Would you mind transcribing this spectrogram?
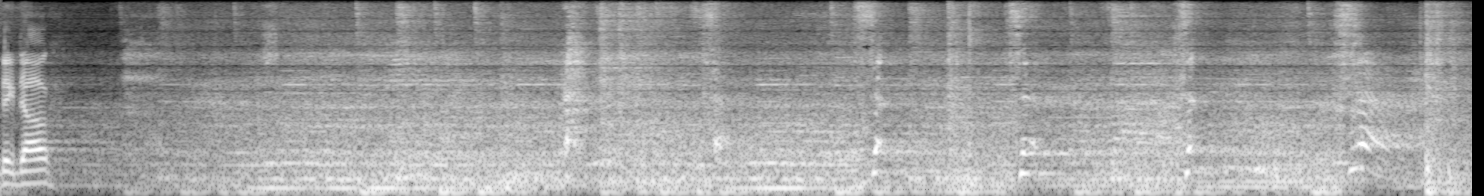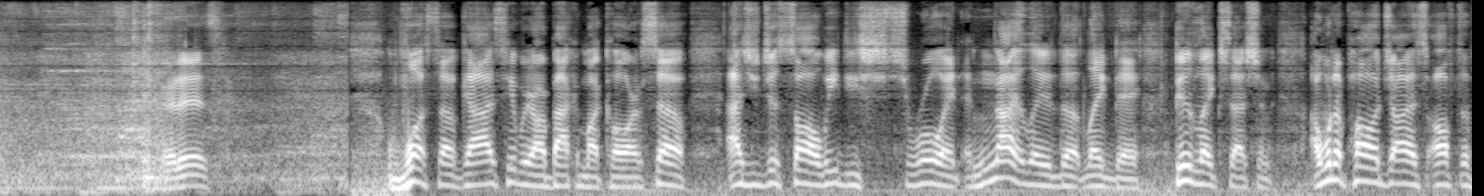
Big dog. There it is. What's up, guys? Here we are back in my car. So, as you just saw, we destroyed, annihilated the leg day. Good leg session. I want to apologize off the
